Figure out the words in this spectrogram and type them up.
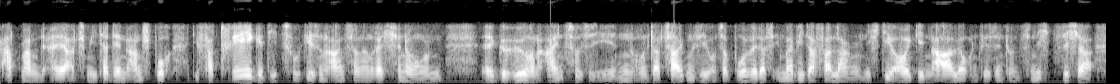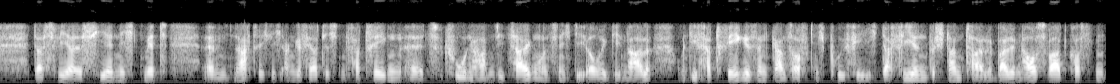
hat man äh, als Mieter den Anspruch, die Verträge, die zu diesen einzelnen Rechnungen äh, gehören, einzusehen. Und da zeigen sie uns, obwohl wir das immer wieder verlangen, nicht die Originale. Und wir sind uns nicht sicher, dass wir es hier nicht mit ähm, nachträglich angefertigten Verträgen äh, zu tun haben. Sie zeigen uns nicht die Originale. Und die Verträge sind ganz oft nicht prüffähig. Da fehlen Bestandteile. Bei den Hauswartkosten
